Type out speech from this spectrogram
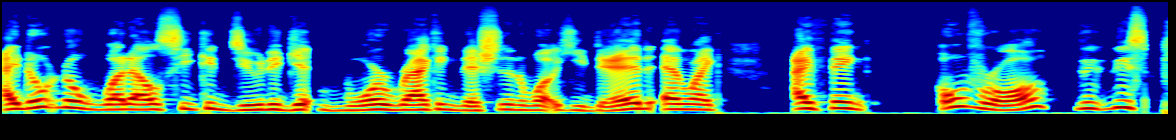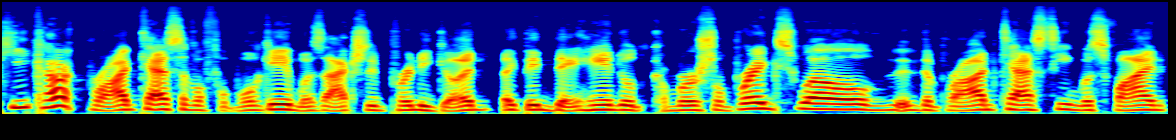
I don't know what else he can do to get more recognition than what he did. And like, I think overall, th- this Peacock broadcast of a football game was actually pretty good. Like, they, they handled commercial breaks well. The, the broadcast team was fine.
